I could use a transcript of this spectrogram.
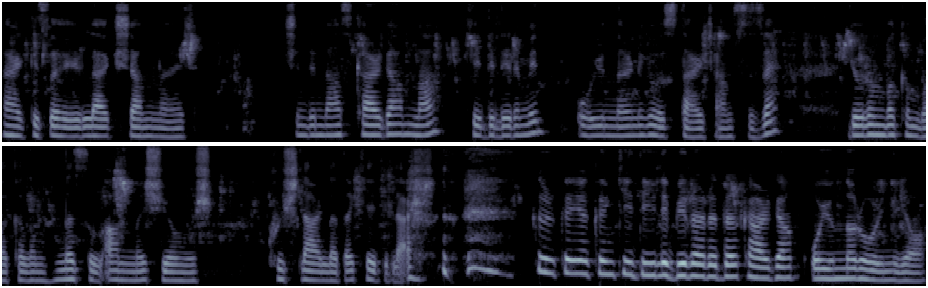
Herkese hayırlı akşamlar. Şimdi Naz Kargam'la kedilerimin oyunlarını göstereceğim size. Görün bakın bakalım nasıl anlaşıyormuş kuşlarla da kediler. 40'a yakın kediyle bir arada kargam oyunlar oynuyor.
